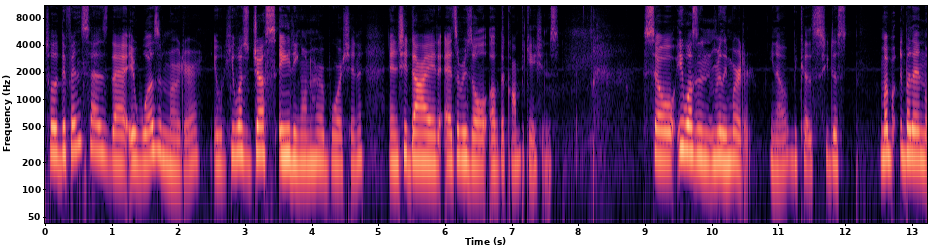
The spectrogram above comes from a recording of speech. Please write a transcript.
So the defense says that it was a murder. It, he was just aiding on her abortion, and she died as a result of the complications. So it wasn't really murder, you know, because she just. But, but then,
